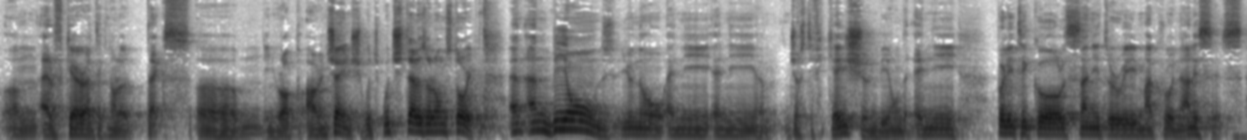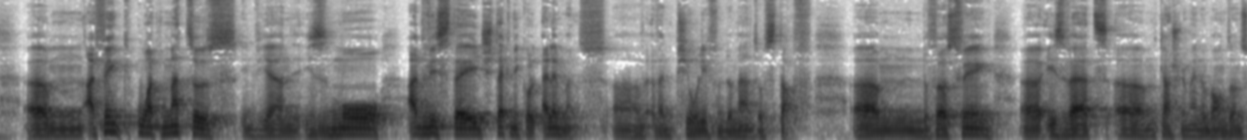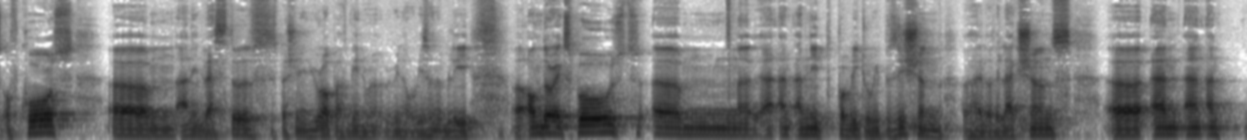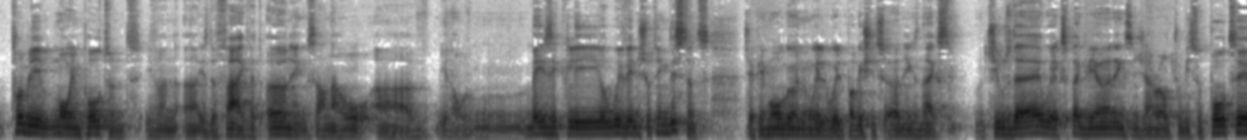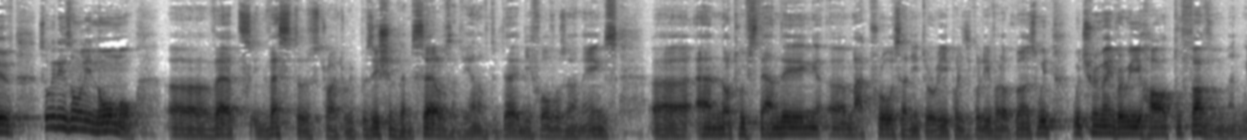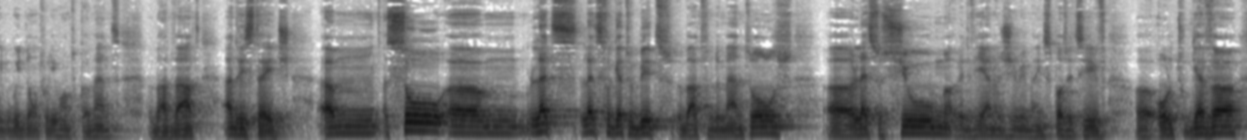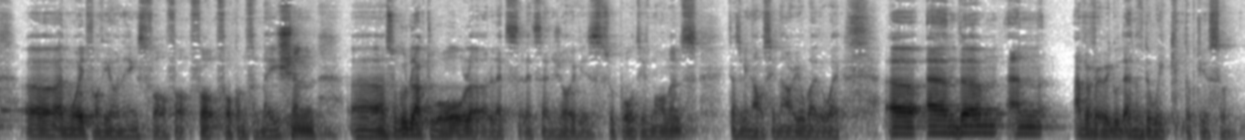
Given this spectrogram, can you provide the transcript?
um, healthcare and technologies um, in Europe are unchanged, which which tells a long story, and and beyond you know any any um, justification, beyond any political, sanitary, macro analysis. Um, I think what matters in the end is more at this stage technical elements uh, than purely fundamental stuff. Um, the first thing uh, is that um, cash remain abundant, of course, um, and investors, especially in Europe, have been you know reasonably uh, underexposed um, and, and, need probably to reposition ahead of elections, uh, and and and probably more important even uh, is the fact that earnings are now uh, you know basically within shooting distance. JP Morgan will, will publish its earnings next Tuesday. We expect the earnings in general to be supportive. So it is only normal uh, that investors try to reposition themselves at the end of the day before those earnings. Uh, and notwithstanding uh, macro, sanitary, political developments, which, which remain very hard to fathom, and we, we don't really want to comment about that at this stage. Um, so um, let's let's forget a bit about fundamentals. Uh, let's assume that the energy remains positive uh, altogether uh, and wait for the earnings for for, for, for confirmation. Uh, so good luck to all. Let's let's enjoy these supportive moments. It has been our scenario, by the way, and um, and have a very good end of the week. Talk to you soon.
